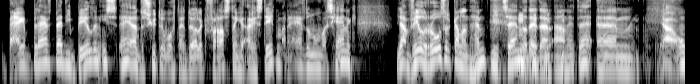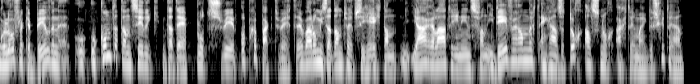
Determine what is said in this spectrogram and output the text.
bijblijft bij die beelden is, de schutter wordt daar duidelijk verrast en gearresteerd, maar hij heeft een onwaarschijnlijk ja, veel rozer kan een hemd niet zijn dat hij daar aan heeft. Hè. Ehm, ja, ongelooflijke beelden. Hoe, hoe, komt het dan, Cedric, dat hij plots weer opgepakt werd? Hè? Waarom is dat Antwerpse gerecht dan jaren later ineens van idee veranderd en gaan ze toch alsnog achter Mark de Schutter aan?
